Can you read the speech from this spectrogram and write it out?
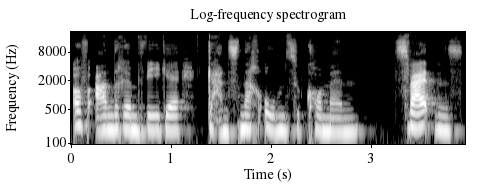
auf anderem Wege ganz nach oben zu kommen. Zweitens,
